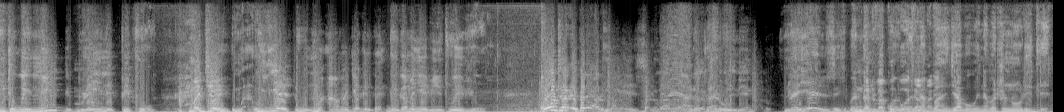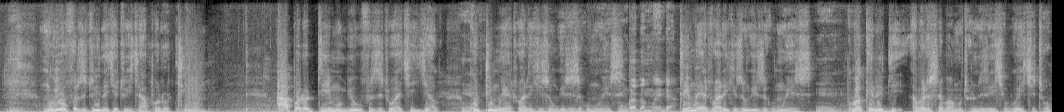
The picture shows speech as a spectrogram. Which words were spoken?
Until we need the brain people. maje M- Yes, m- amaje ge- gegamanya ebintu ebyo. kontra ebere ya Yes, embeera ya lutalo. naye nze Nga tuva ku vote, bannabanja abo bwena batunuulidde mu byobufuzi tulina kyetuyita apollo team apollo team mu byobufuzi twakijja ku tiimu eyatwala ekizungirizi ku mwezi. Tiimu eyatwala ekizungirizi ku mwezi. Kuba kennedy abalasa bamutonera ekibwa ekito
